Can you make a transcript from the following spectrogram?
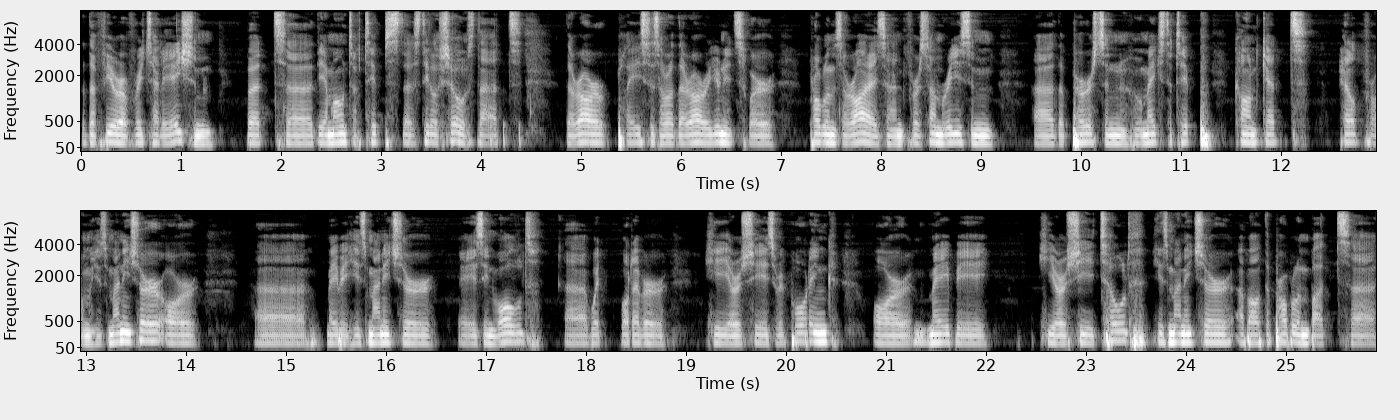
the fear of retaliation. But uh, the amount of tips that still shows that there are places or there are units where problems arise, and for some reason, uh, the person who makes the tip can't get help from his manager, or uh, maybe his manager is involved uh, with whatever he or she is reporting, or maybe he or she told his manager about the problem, but uh,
